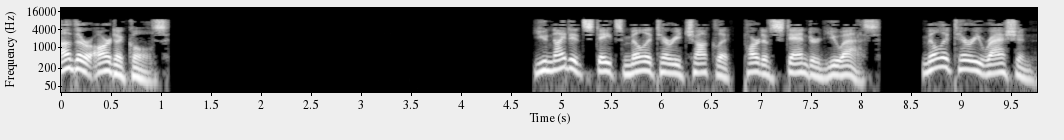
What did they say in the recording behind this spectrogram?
Other articles. United States military chocolate, part of standard U.S. military ration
